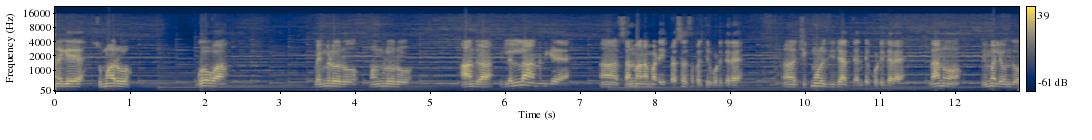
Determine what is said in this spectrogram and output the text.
ನನಗೆ ಸುಮಾರು ಗೋವಾ, ಬೆಂಗಳೂರು, ಮಂಗಳೂರು, ಆಂಧ್ರ ಇಲ್ಲೆಲ್ಲ ನನಗೆ ಸನ್ಮಾನ ಮಾಡಿ ಪ್ರಶಸ್ತಿ ಪತ್ರಿಕೆ ಕೊಟ್ಟಿದ್ದಾರೆ. ಚಿಕ್ಕಮಗಳೂರು ಜಿಲ್ಲಾದ್ಯಂತ ಕೊಟ್ಟಿದ್ದಾರೆ. ನಾನು ನಿಮ್ಮಲ್ಲಿ ಒಂದು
